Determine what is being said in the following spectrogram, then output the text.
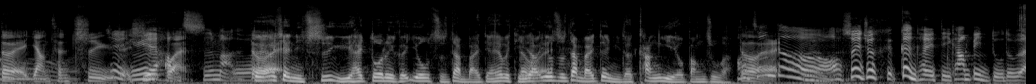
对，养成吃鱼的习惯。吃嘛，对不对？对，而且你吃鱼还多了一个优质蛋白，等下会提到优质蛋白对你的抗疫也有帮助啊。哦，真的哦，所以就更可以抵抗病毒，对不对？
